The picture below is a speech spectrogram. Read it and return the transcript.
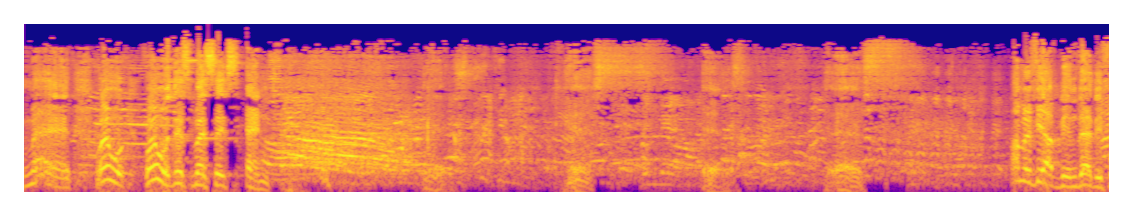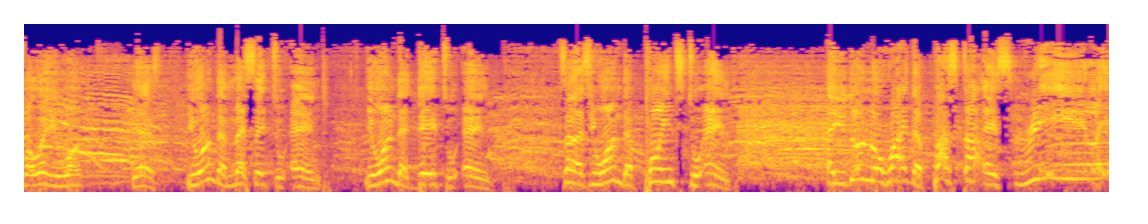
man, when will, when will this message end? Yes. Yes. Yes. Yes. How many of you have been there before when you want, yes, you want the message to end, you want the day to end, so that you want the point to end, and you don't know why the pastor is really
